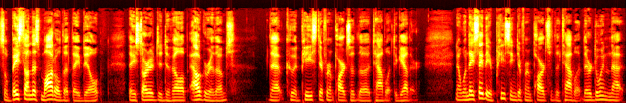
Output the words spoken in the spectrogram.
So, based on this model that they built, they started to develop algorithms that could piece different parts of the tablet together. Now, when they say they're piecing different parts of the tablet, they're doing that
